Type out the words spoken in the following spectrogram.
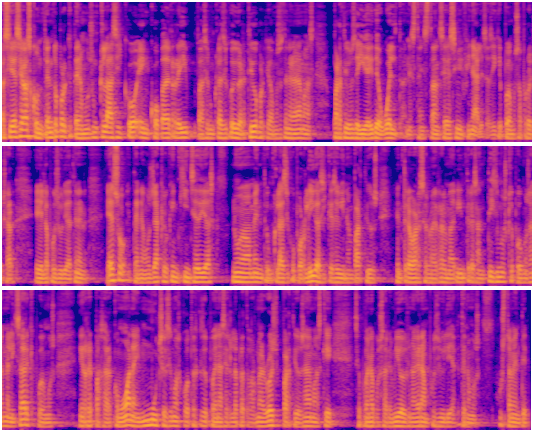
Así es, Sebas, contento porque tenemos un clásico en Copa del Rey. Va a ser un clásico divertido porque vamos a tener además partidos de ida y de vuelta en esta instancia de semifinales. Así que podemos aprovechar eh, la posibilidad de tener eso. Tenemos ya creo que en 15 días nuevamente un clásico por liga. Así que se vienen partidos entre Barcelona y Real Madrid interesantísimos que podemos analizar, que podemos eh, repasar cómo van. Hay muchísimas cuotas que se pueden hacer en la plataforma de Rush. Partidos además que se pueden apostar en vivo. Es una gran posibilidad que tenemos justamente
